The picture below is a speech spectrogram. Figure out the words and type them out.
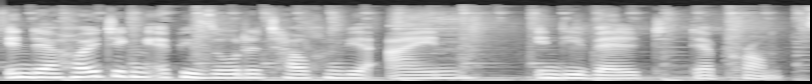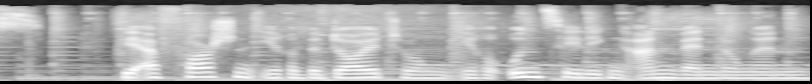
In der heutigen Episode tauchen wir ein in die Welt der Prompts. Wir erforschen ihre Bedeutung, ihre unzähligen Anwendungen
